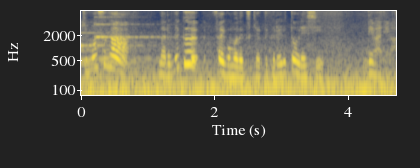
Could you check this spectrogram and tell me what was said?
いきますがなるべく最後まで付き合ってくれると嬉しい。ではでは。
